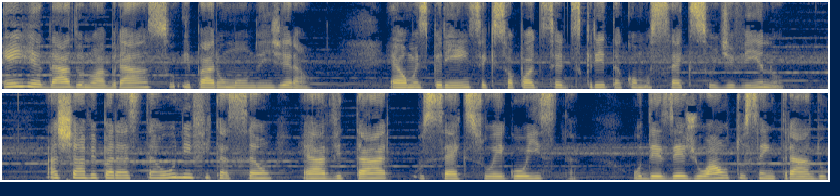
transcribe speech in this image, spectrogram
enredado no abraço e para o mundo em geral. É uma experiência que só pode ser descrita como sexo divino. A chave para esta unificação é evitar o sexo egoísta o desejo autocentrado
